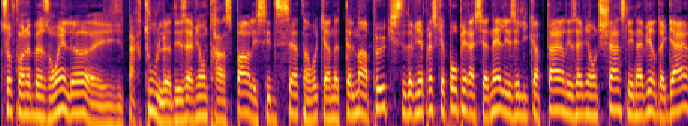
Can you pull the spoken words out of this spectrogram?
Sauf qu'on a besoin, là, euh, partout, là, des avions de transport, les C-17, on voit qu'il y en a tellement peu qui devient presque pas opérationnel, les hélicoptères, les avions de chasse, les navires de guerre.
